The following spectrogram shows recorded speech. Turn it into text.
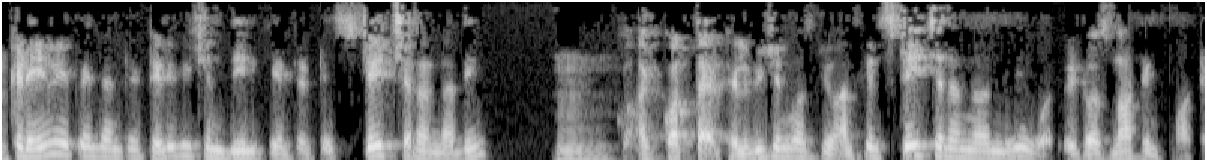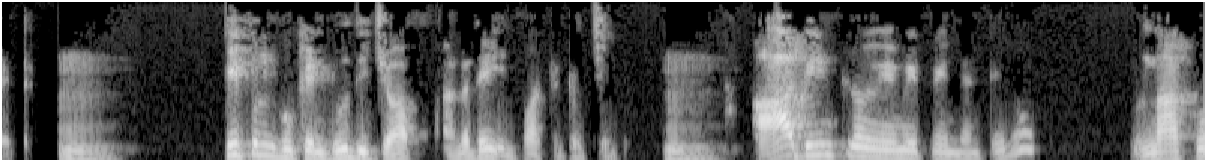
ఇక్కడ ఏమైపోయిందంటే టెలివిజన్ దీనికి ఏంటంటే స్టేచర్ అన్నది కొత్త టెలివిజన్ వాజ్ అందుకని స్టేచర్ అన్నది it was not important people who can do the job అన్నదే ఇంపార్టెంట్ వచ్చింది. ఆ దీంట్లో ఏమైపోయిందంటే నాకు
